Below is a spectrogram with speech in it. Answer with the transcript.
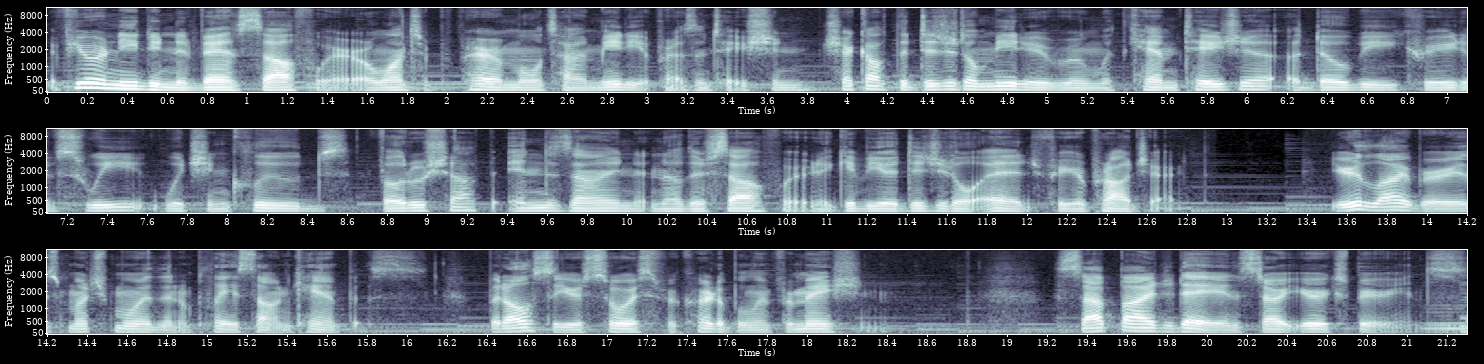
If you are needing advanced software or want to prepare a multimedia presentation, check out the Digital Media Room with Camtasia, Adobe Creative Suite, which includes Photoshop, InDesign, and other software to give you a digital edge for your project. Your library is much more than a place on campus, but also your source for credible information. Stop by today and start your experience.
